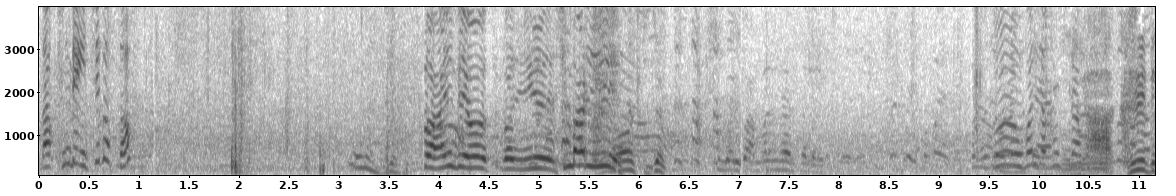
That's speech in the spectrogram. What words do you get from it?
나 궁뎅이 찍었어? 아닌데요. 그거 이게 신발이. 어, 진짜. 응, 먼저 가시라고. 아 그래도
